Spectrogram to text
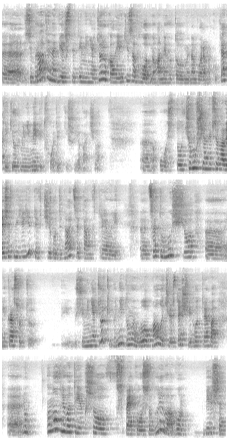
е, зібрати набір з п'яти мініатюрок, але які завгодно, а не готовими наборами купляти, які от мені не підходять, ті, що я бачила. Е, Ось, то чому ж я не взяла 10 мл чи 11 там в тревелі? Е, Це тому, що е, якраз от що мініатюрки мені думаю було б мало через те, що його треба е, ну, оновлювати, якщо в спеку особливо, або більше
